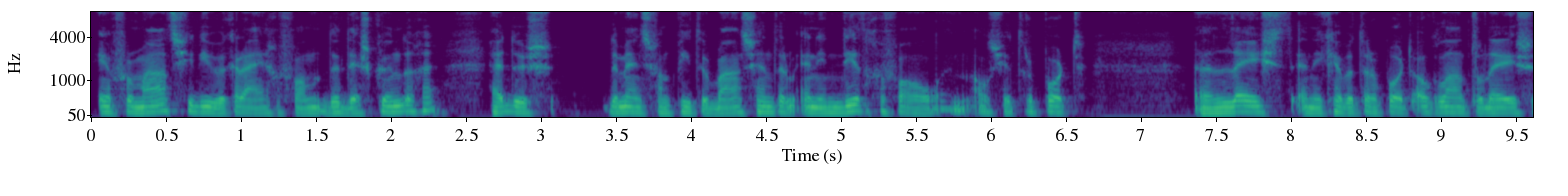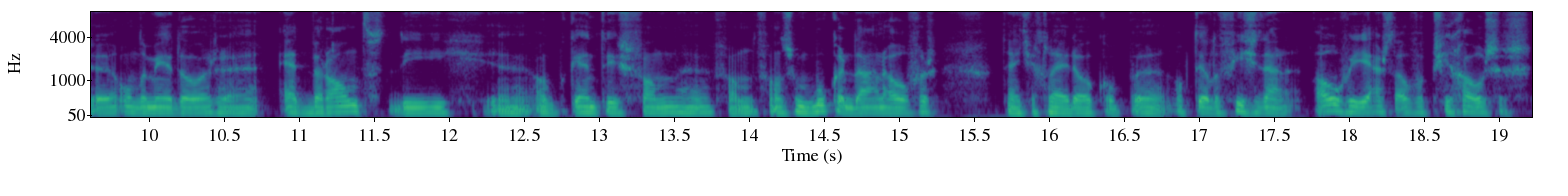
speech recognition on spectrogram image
informatie die we krijgen van de deskundigen. Hè, dus de mensen van het Pieter Baan Centrum. En in dit geval, en als je het rapport leest... en ik heb het rapport ook laten lezen, onder meer door uh, Ed Brandt... die uh, ook bekend is van, van, van zijn boeken daarover. Een tijdje geleden ook op, op televisie daarover, juist over psychoses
